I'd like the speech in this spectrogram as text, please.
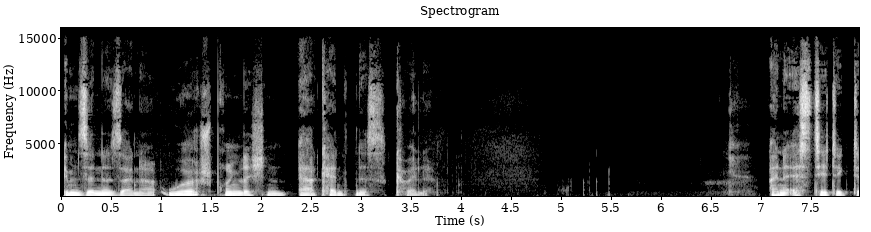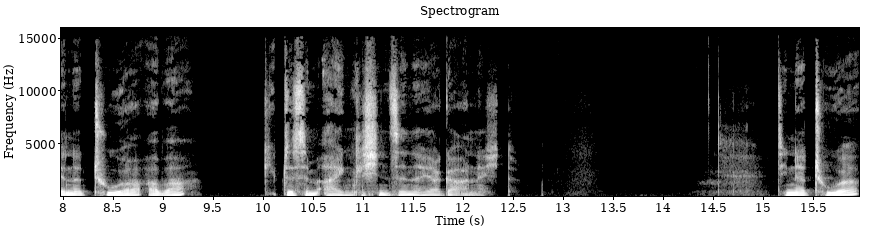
im Sinne seiner ursprünglichen Erkenntnisquelle. Eine Ästhetik der Natur aber gibt es im eigentlichen Sinne ja gar nicht. Die Natur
